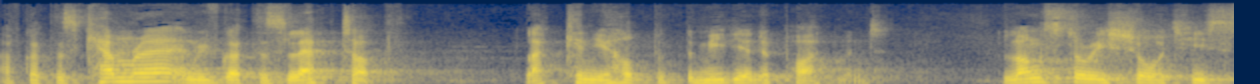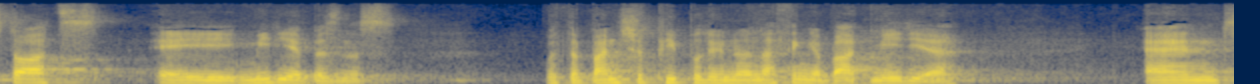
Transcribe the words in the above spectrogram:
I've got this camera and we've got this laptop. Like, can you help with the media department? Long story short, he starts a media business with a bunch of people who know nothing about media. And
